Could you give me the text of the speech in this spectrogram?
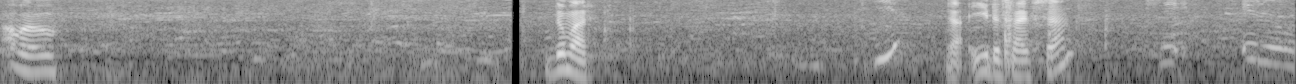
Hallo. Doe maar. Ja, hier de 5 cent. Nee, 1 euro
